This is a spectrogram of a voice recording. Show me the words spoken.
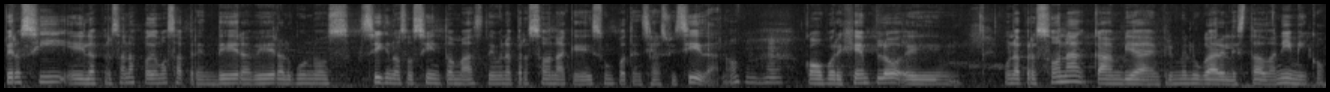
pero sí eh, las personas podemos aprender a ver algunos signos o síntomas de una persona que es un potencial suicida, ¿no? Como por ejemplo, eh, una persona cambia en primer lugar el estado anímico.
